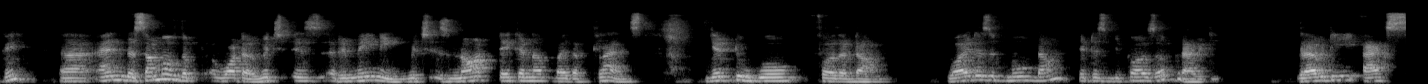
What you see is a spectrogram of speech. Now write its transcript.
Okay. Uh, and the, some of the water which is remaining, which is not taken up by the plants, get to go further down. Why does it move down? It is because of gravity. Gravity acts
